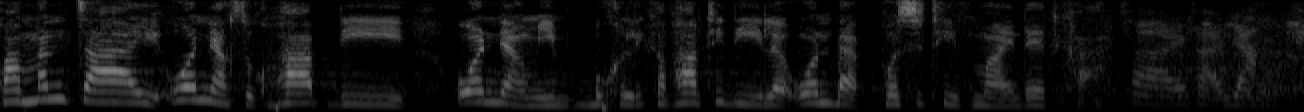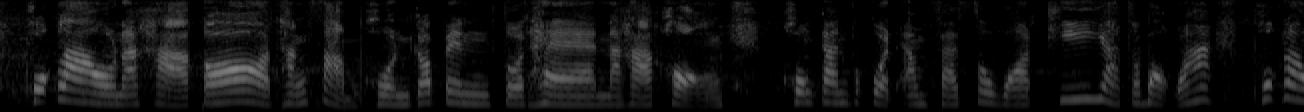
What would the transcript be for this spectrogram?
ความมั่นใจ อ้วนอย่างสุขภาพดี อ้วนอย่างมีบุคลิกภาพที่ดี และอ้วนแบบ positive minded ค่ะ ใช่ค่ะ อย่างพวกเรานะคะก็ทั้ง 3 คนก็เป็นตัวแทนนะคะของโครงการประกวด a m f a s a w a r d ที่อยากจะบอกว่าพวกเรา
